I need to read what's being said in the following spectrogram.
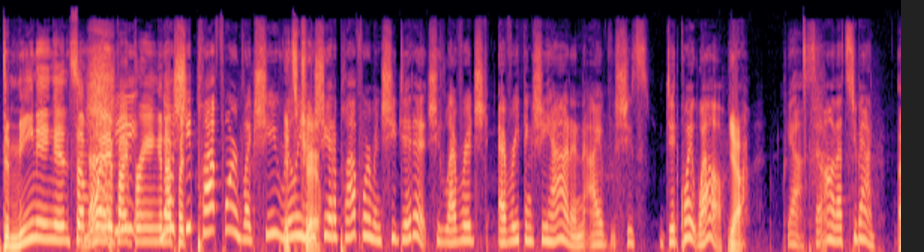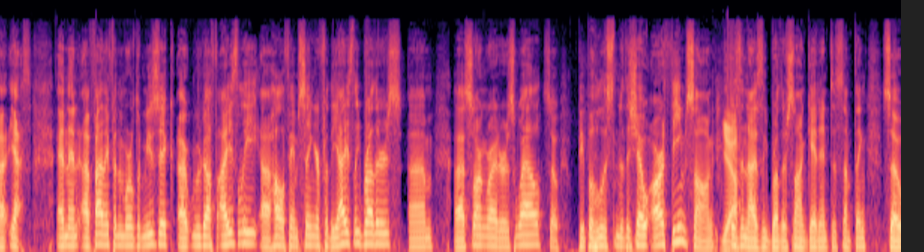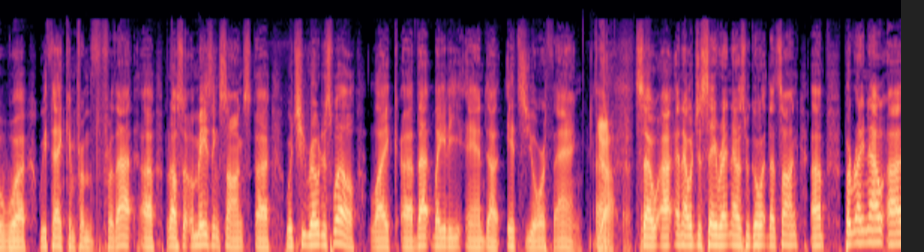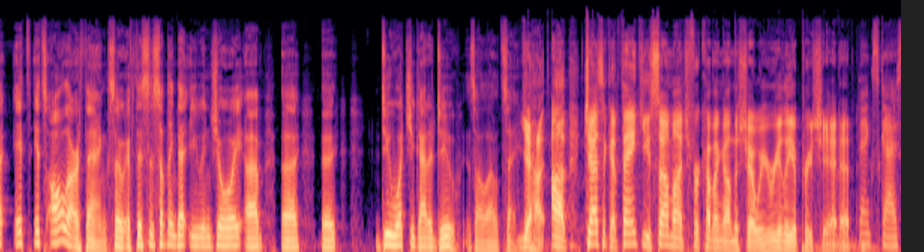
demeaning in some way She- by bringing it no, up? But she platformed like she really knew she had a platform, and she did it. She leveraged everything she had, and I she's did quite well. yeah. Yeah. So, oh, that's too bad. Uh, yes. And then uh, finally, from the world of music, uh, Rudolph Isley, uh, Hall of Fame singer for the Isley Brothers, um, uh, songwriter as well. So, people who listen to the show, our theme song Yeah. is an Isley Brothers song, Get Into Something. So, uh, we thank him from for that. Uh, but also amazing songs, uh, which he wrote as well, like uh, That Lady and uh, It's Your Thing. Yeah. So, uh, and I would just say right now as we go at that song, um, but right now, uh, it's it's all our thing. So if this is something that you enjoy, um, uh, uh, do what you got to do. Is all I would say. Yeah. Uh, Jessica, thank you so much for coming on the show. We really appreciate it. Thanks, guys.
